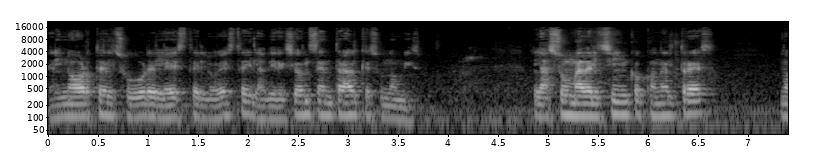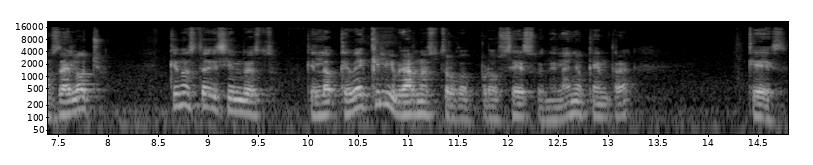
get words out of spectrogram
el norte, el sur, el este, el oeste y la dirección central que es uno mismo. La suma del 5 con el 3 nos da el 8. ¿Qué nos está diciendo esto? Que lo que va a equilibrar nuestro proceso en el año que entra, que es,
